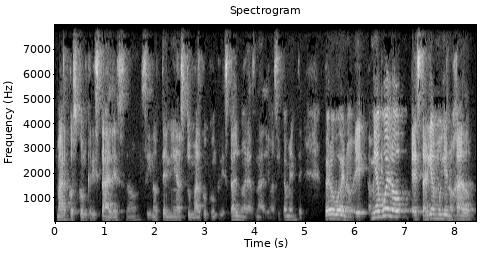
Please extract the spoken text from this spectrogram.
marcos con cristales, ¿no? Si no tenías tu marco con cristal, no eras nadie, básicamente. Pero bueno, eh, mi abuelo estaría muy enojado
